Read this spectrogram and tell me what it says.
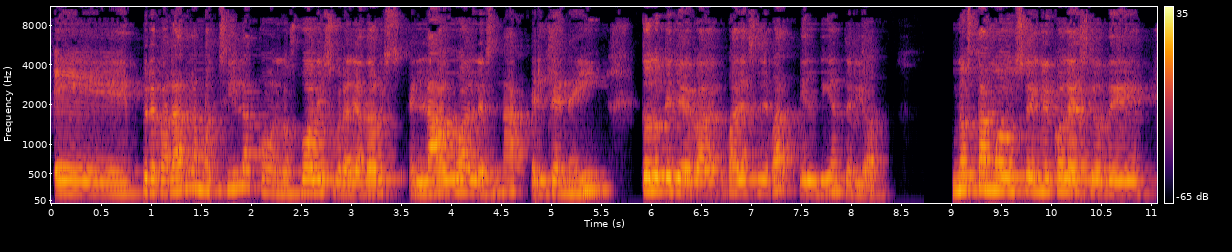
eh, preparar la mochila con los bolis, subrayadores, el agua, el snack, el DNI, todo lo que lleva, vayas a llevar el día anterior. No estamos en el colegio de,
